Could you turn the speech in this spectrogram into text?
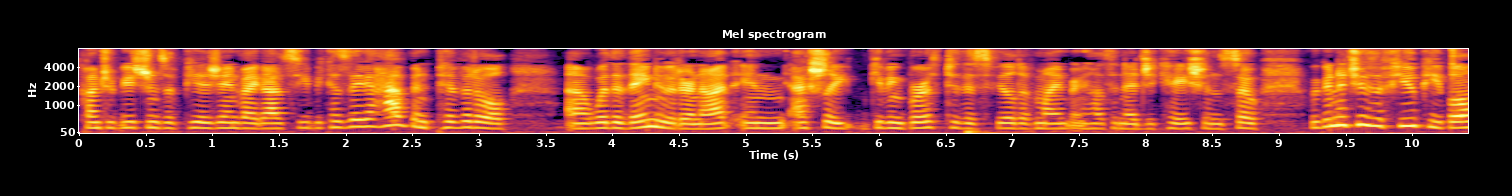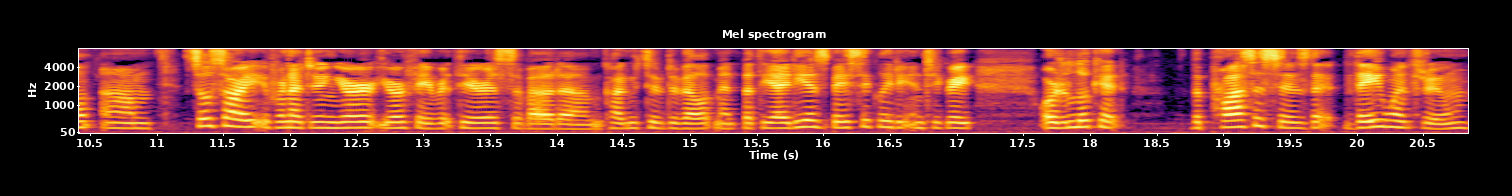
contributions of Piaget and Vygotsky because they have been pivotal uh, whether they knew it or not, in actually giving birth to this field of mind, brain health, and education. So we're going to choose a few people. Um, so sorry if we're not doing your your favorite theorists about um, cognitive development, but the idea is basically to integrate or to look at the processes that they went through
